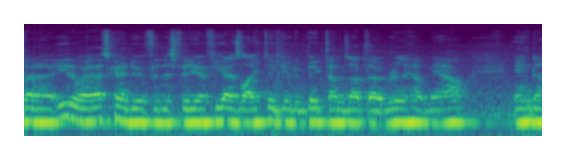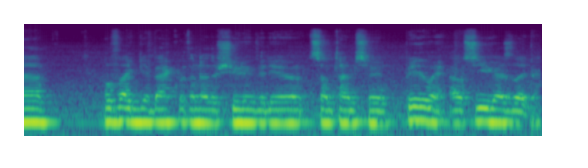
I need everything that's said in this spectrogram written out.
But uh, either way, that's gonna do it for this video. If you guys liked it, give it a big thumbs up. That would really help me out, and uh, hopefully I can get back with another shooting video sometime soon. But either way, I will see you guys later.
